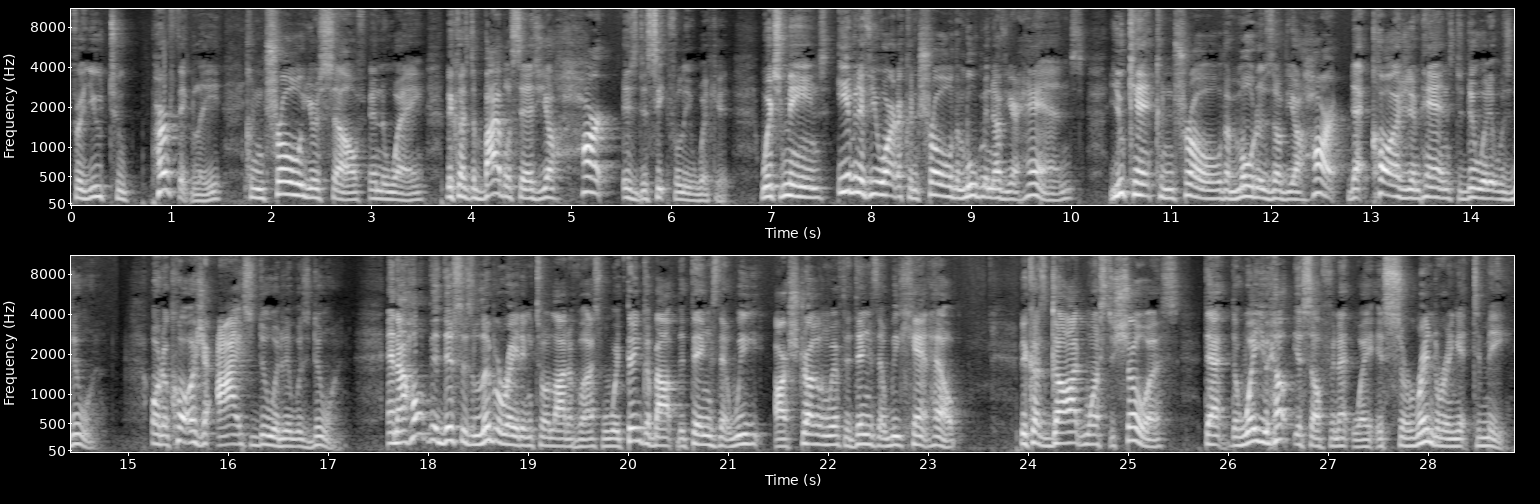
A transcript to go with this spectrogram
for you to perfectly control yourself in a way because the Bible says your heart is deceitfully wicked, which means even if you are to control the movement of your hands, you can't control the motives of your heart that caused your hands to do what it was doing or to cause your eyes to do what it was doing. And I hope that this is liberating to a lot of us when we think about the things that we are struggling with, the things that we can't help, because God wants to show us that the way you help yourself in that way is surrendering it to me.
